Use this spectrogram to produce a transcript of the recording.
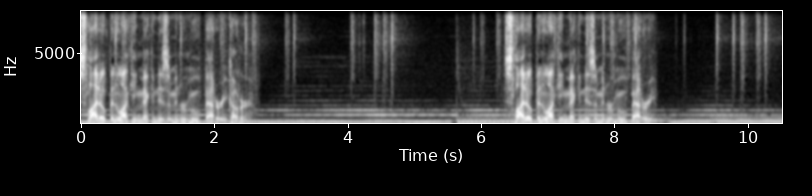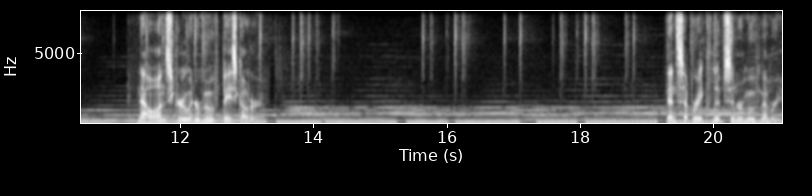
Slide open locking mechanism and remove battery cover. Slide open locking mechanism and remove battery. Now unscrew and remove base cover. Then separate clips and remove memory.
